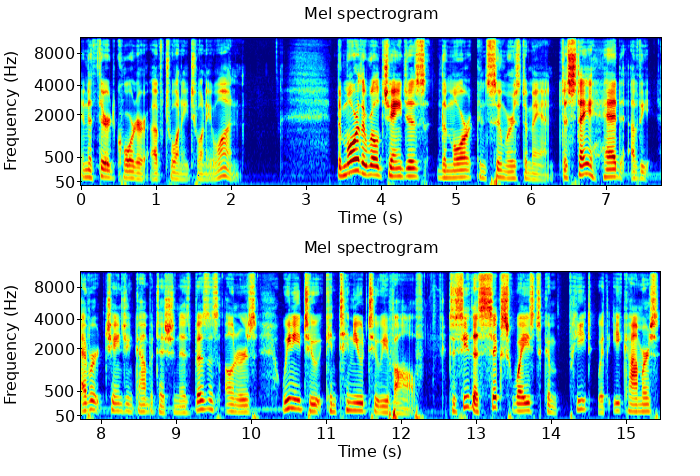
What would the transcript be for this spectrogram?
in the third quarter of 2021. The more the world changes, the more consumers demand. To stay ahead of the ever changing competition as business owners, we need to continue to evolve. To see the six ways to compete with e commerce,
